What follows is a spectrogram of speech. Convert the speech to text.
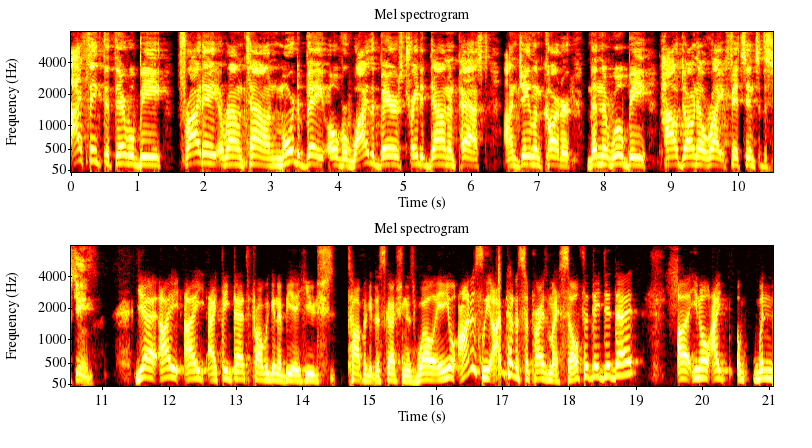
I think that there will be Friday around town more debate over why the Bears traded down and passed on Jalen Carter than there will be how Darnell Wright fits into the scheme. Yeah, I I, I think that's probably going to be a huge topic of discussion as well. And you know, honestly, I'm kind of surprised myself that they did that. Uh, you know, I when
